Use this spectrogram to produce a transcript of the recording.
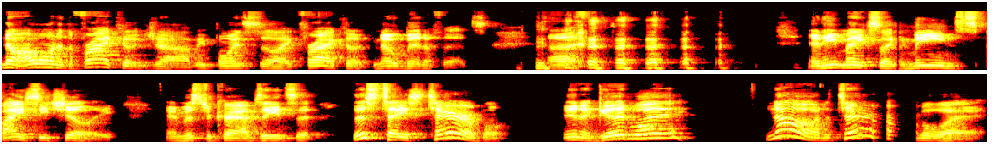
No, I wanted the fry cook job. He points to like fry cook, no benefits, uh, and he makes like mean spicy chili, and Mr. Krabs eats it. This tastes terrible. In a good way? No, in a terrible way.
